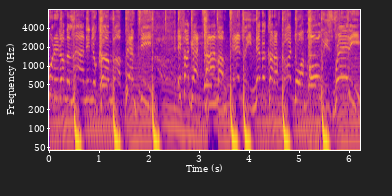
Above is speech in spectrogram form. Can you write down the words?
Put it on the line and you'll come up empty. If I got time, I'm deadly. Never caught off guard, no, I'm always ready.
